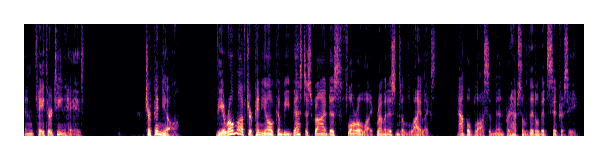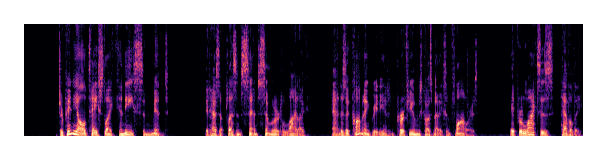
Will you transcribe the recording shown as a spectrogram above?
and K13 haze. Terpineol the aroma of terpineol can be best described as floral like, reminiscent of lilacs, apple blossom, and perhaps a little bit citrusy. Terpineol tastes like anise and mint. It has a pleasant scent similar to lilac and is a common ingredient in perfumes, cosmetics, and flowers. It relaxes heavily,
